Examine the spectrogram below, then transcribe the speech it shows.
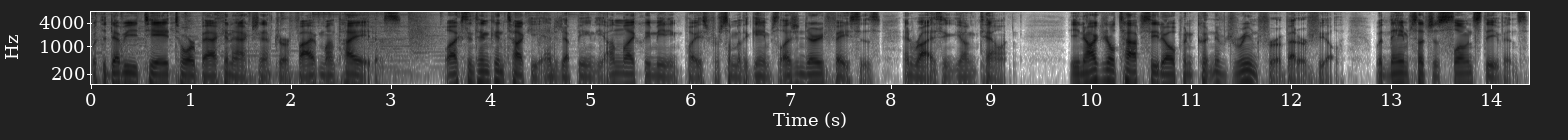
With the WTA Tour back in action after a five month hiatus, Lexington, Kentucky ended up being the unlikely meeting place for some of the game's legendary faces and rising young talent. The inaugural Top Seed Open couldn't have dreamed for a better field, with names such as Sloane Stevens,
